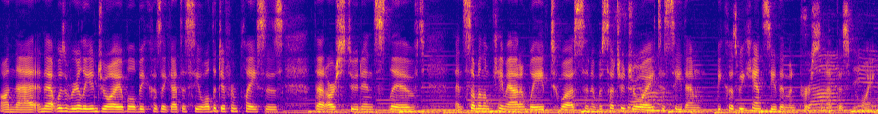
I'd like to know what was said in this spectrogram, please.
on that, and that was really enjoyable because I got to see all the different places that our students lived, and some of them came out and waved to us, and it was such a joy to see them because we can't see them in person at this point.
